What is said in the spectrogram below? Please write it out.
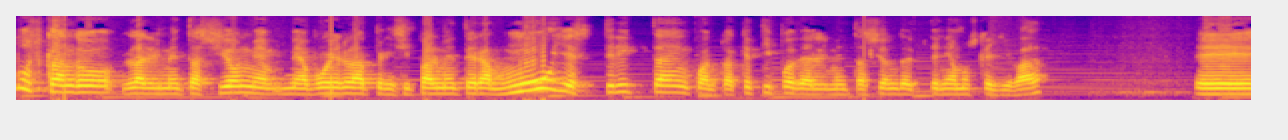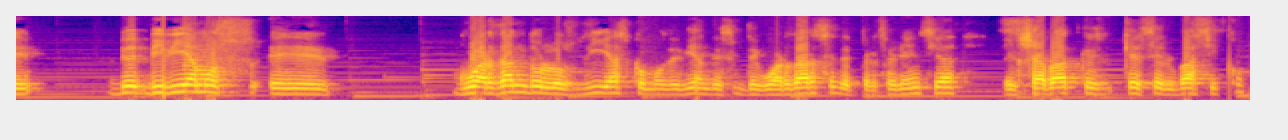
buscando la alimentación, mi, abuela principalmente era muy estricta en cuanto a qué tipo de alimentación teníamos que llevar. Eh, vivíamos eh, guardando los días como debían de, guardarse, de preferencia el Shabbat, que, es el básico,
